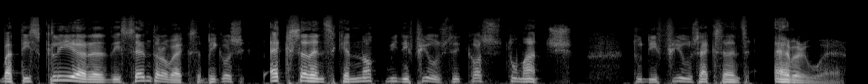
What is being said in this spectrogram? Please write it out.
But it's clear that the center of excellence, because excellence cannot be diffused, it costs too much to diffuse excellence everywhere.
